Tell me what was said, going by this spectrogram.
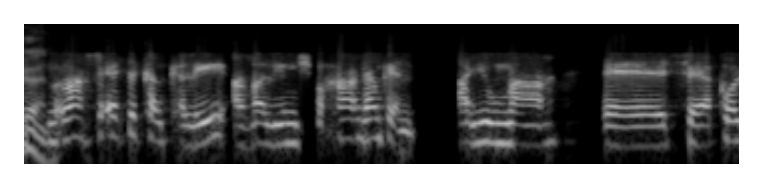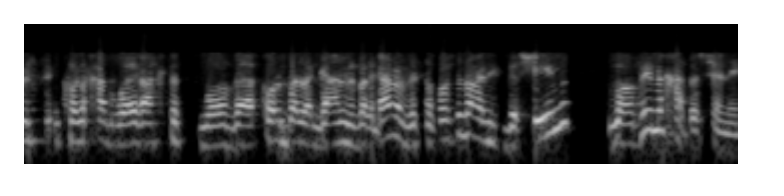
כן. ממש עסק כלכלי, אבל היא משפחה גם כן איומה, אה, שהכל, כל אחד רואה רק את עצמו, והכל בלאגן ובלאגן, ובסופו של דבר הם נפגשים ואוהבים אחד את השני.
